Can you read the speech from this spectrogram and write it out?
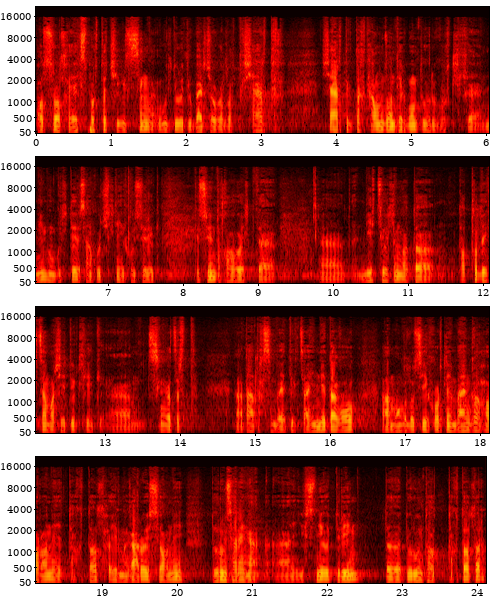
боловсруулах экспортод чиглэсэн үйлдвэрүүдийг барьж угаалгах шаардах шаардагдах 500 тэрбум төгрөг хүртэлх нэн хөнгөлтэй санхүүжилтийн их усрыг төсвийн тухай хуульд нийцүүлэн одоо тодголыг замаар шийдвэрлэхийг засгийн газарт даалгасан байдаг. За энэний дагуу Монгол Улсын их хурлын байнгын хорооны тогтоол 2019 оны 4 сарын 9-ны өдрийн дөрвөн тогтоолоор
